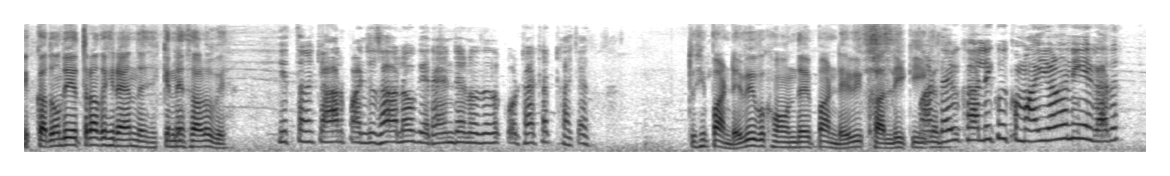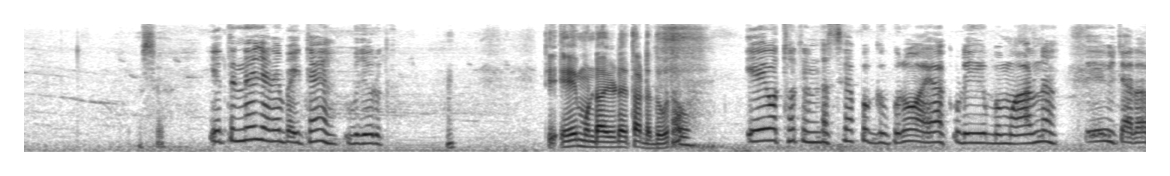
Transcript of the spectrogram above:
ਇਹ ਕਦੋਂ ਦੇ ਇਸ ਤਰ੍ਹਾਂ ਤੁਸੀਂ ਰਹਿੰਦੇ ਜੀ ਕਿੰਨੇ ਸਾਲ ਹੋ ਗਏ? ਇਸ ਤਰ੍ਹਾਂ 4-5 ਸਾਲ ਹੋ ਗਏ ਰਹਿੰਦੇ ਨੂੰ ਉਹਦਾ ਕੋਠਾ ਠੱਠਾ ਚ ਤੁਸੀਂ ਭਾਂਡੇ ਵੀ ਵਿਖਾਉਂਦੇ ਭਾਂਡੇ ਵੀ ਖਾਲੀ ਕੀ ਗੱਲ? ਭਾਂਡਾ ਵੀ ਖਾਲੀ ਕੋਈ ਕਮਾਈ ਵਾਲਾ ਨਹੀਂ ਹੈਗਾ ਤੇ। ਅੱਛਾ। ਇਹ ਤਿੰਨੇ ਜਣੇ ਬੈਠੇ ਆ ਬਜ਼ੁਰਗ। ਤੇ ਇਹ ਮੁੰਡਾ ਜਿਹੜਾ ਤੁਹਾਡਾ ਦੋਤਾ ਵਾ? ਇਹ ਉੱਥੋਂ ਤੈਨੂੰ ਦੱਸਿਆ ਭੁੱਗਪੁਰੋਂ ਆਇਆ ਕੁੜੀ ਬਿਮਾਰ ਨਾ ਤੇ ਇਹ ਵਿਚਾਰਾ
